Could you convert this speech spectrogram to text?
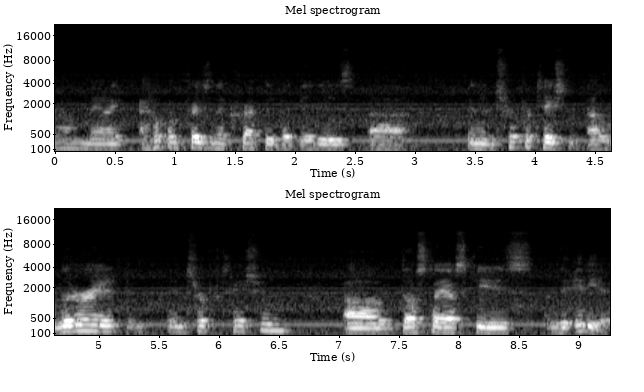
oh man, I, I hope I'm phrasing it correctly, but it is uh, an interpretation, a literary interpretation of Dostoevsky's *The Idiot*.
